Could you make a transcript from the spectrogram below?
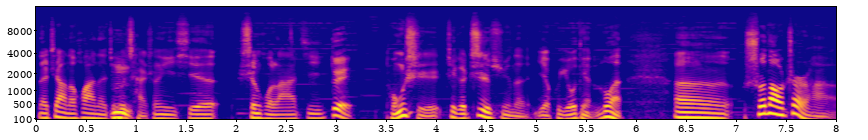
那这样的话呢，就会产生一些生活垃圾。对，同时这个秩序呢也会有点乱。呃，说到这儿啊，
